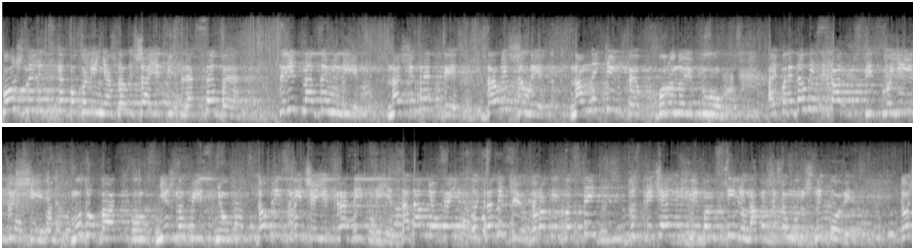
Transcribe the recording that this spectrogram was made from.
Кожне людське покоління залишає після себе світ на землі. Наші предки залишили нам не тільки борону і плуг, а й передали зі своєї душі, мудру казку, ніжну пісню, добрі звичаї, традиції. За давню українською традицією дорогих гостей зустрічають хлібом сіллю на вишитому рушникові. Тож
